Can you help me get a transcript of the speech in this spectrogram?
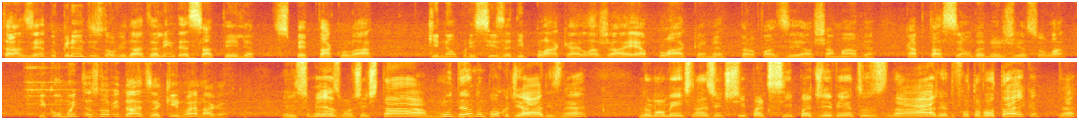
trazendo grandes novidades, além dessa telha espetacular, que não precisa de placa, ela já é a placa né, para fazer a chamada captação da energia solar. E com muitas novidades aqui, não é, Naga? É isso mesmo, a gente está mudando um pouco de áreas, né? Normalmente a gente participa de eventos na área de fotovoltaica, né?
